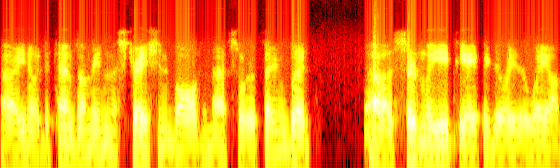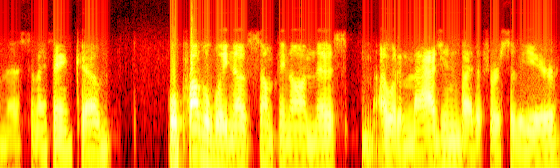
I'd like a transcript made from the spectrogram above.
uh, you know, it depends on the administration involved and that sort of thing. But uh, certainly EPA could go either way on this. And I think, um, we'll probably know something on this, I would imagine, by the first of the year,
